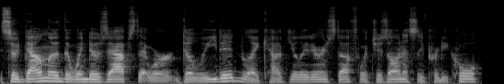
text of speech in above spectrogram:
So download the Windows apps that were deleted, like calculator and stuff, which is honestly pretty cool.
